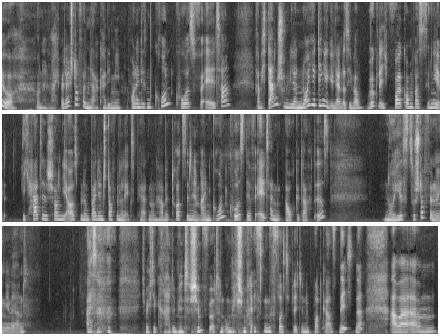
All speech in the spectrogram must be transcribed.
Ja, und dann war ich bei der Stoffwindelakademie. Und in diesem Grundkurs für Eltern habe ich dann schon wieder neue Dinge gelernt. Also ich war wirklich vollkommen fasziniert. ich hatte schon die Ausbildung bei den Stoffwindelexperten und habe trotzdem in einem Grundkurs, der für Eltern auch gedacht ist, Neues zu Stoffwindeln gelernt. Also, ich möchte gerade mit Schimpfwörtern um mich schmeißen. Das sollte ich vielleicht in einem Podcast nicht, ne? Aber ähm,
